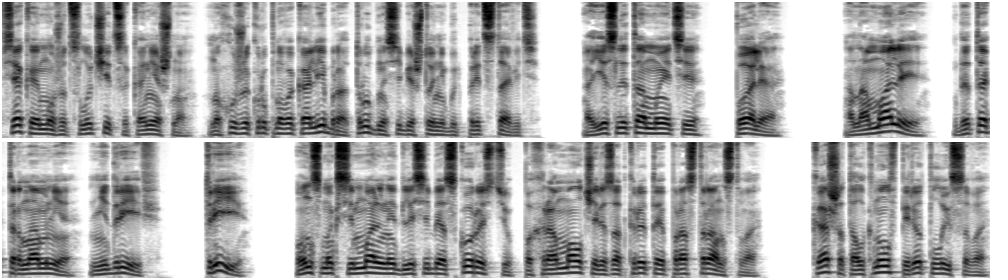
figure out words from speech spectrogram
Всякое может случиться, конечно, но хуже крупного калибра трудно себе что-нибудь представить. А если там эти... Паля? Аномалии? Детектор на мне, не дрейфь. Три! Он с максимальной для себя скоростью похромал через открытое пространство. Каша толкнул вперед Лысого,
